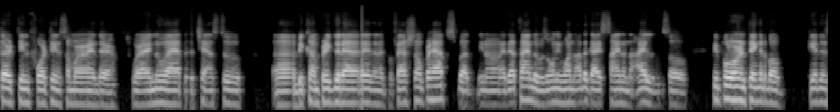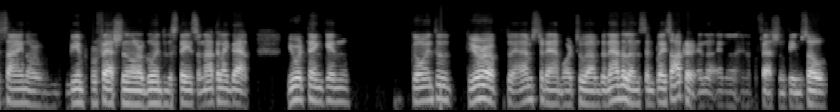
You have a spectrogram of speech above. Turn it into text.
13, 14, somewhere in there, where I knew I had the chance to uh, become pretty good at it and a professional, perhaps. But you know, at that time, there was only one other guy signed on the island, so people weren't thinking about getting signed or being professional or going to the states or nothing like that. You were thinking going to Europe, to Amsterdam, or to um, the Netherlands and play soccer in a, in a, in a professional team. So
